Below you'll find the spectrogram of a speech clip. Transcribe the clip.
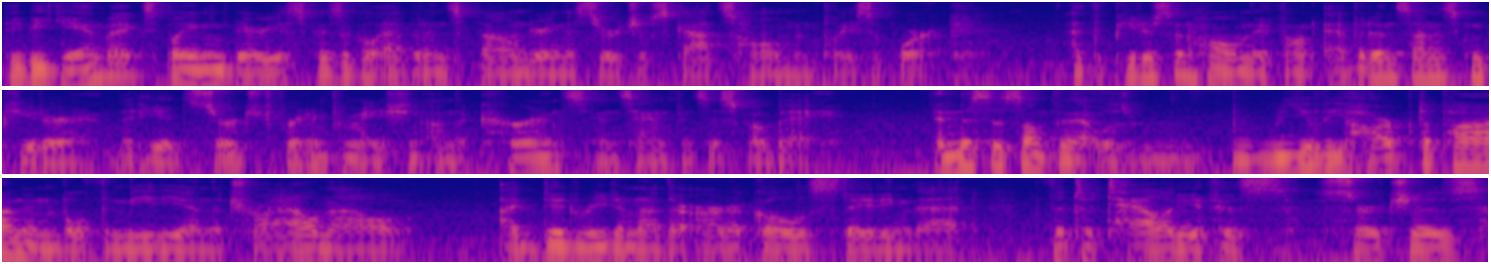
They began by explaining various physical evidence found during the search of Scott's home and place of work. At the Peterson home, they found evidence on his computer that he had searched for information on the currents in San Francisco Bay. And this is something that was really harped upon in both the media and the trial. Now, I did read another article stating that the totality of his searches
